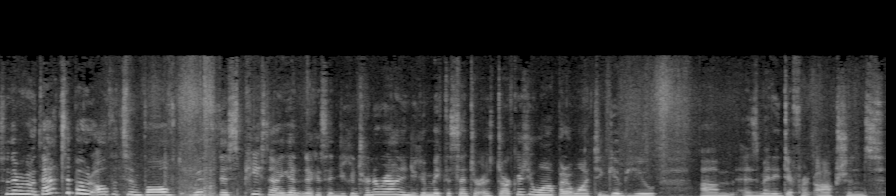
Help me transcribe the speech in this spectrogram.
So there we go. That's about all that's involved with this piece. Now again, like I said, you can turn around and you can make the center as dark as you want, but I want to give you um, as many different options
